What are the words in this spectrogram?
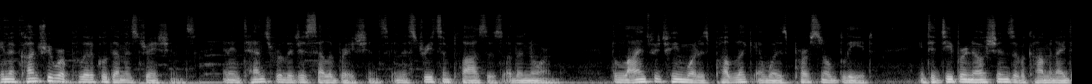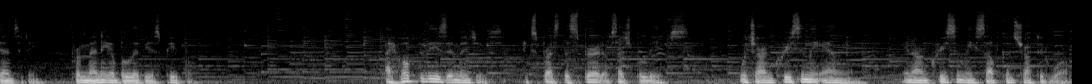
In a country where political demonstrations and intense religious celebrations in the streets and plazas are the norm, the lines between what is public and what is personal bleed into deeper notions of a common identity for many of Bolivia's people. I hope that these images express the spirit of such beliefs, which are increasingly alien in our increasingly self-constructed world.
